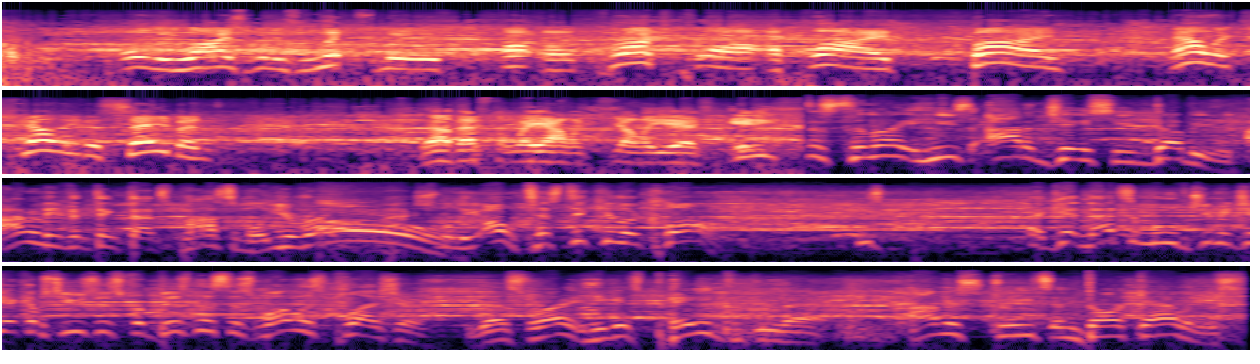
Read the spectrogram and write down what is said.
Only lies when his lips move. Uh-oh, crotch claw applied by Alex Shelley to Sabin. Now that's the way Alex Shelley is. Any tonight, he's out of JCW. I don't even think that's possible. You're right. Oh. Actually, oh, testicular claw. He's, again, that's a move Jimmy Jacobs uses for business as well as pleasure. That's right. He gets paid to do that on the streets and dark alleys.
